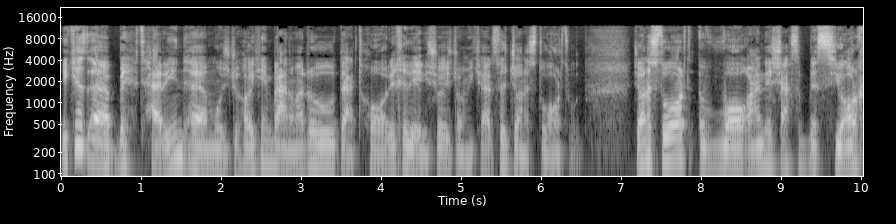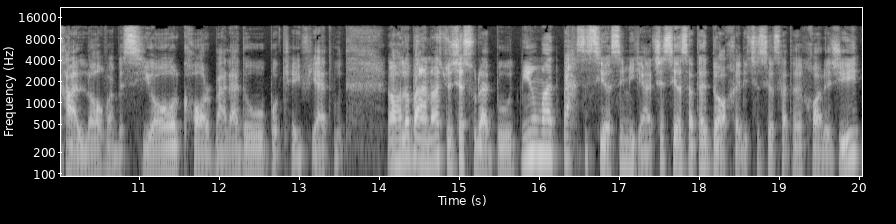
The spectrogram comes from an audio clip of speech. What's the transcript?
یکی از بهترین مجریهایی که این برنامه رو در تاریخ دیلی شو اجرا می‌کرد جان استوارت بود. جان استوارت واقعا شخص بسیار خلاق و بسیار کاربلد و با کیفیت بود. حالا برنامهش به چه صورت بود؟ می اومد بحث سیاسی می‌کرد. چه سیاست های داخلی چه سیاست های خارجی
